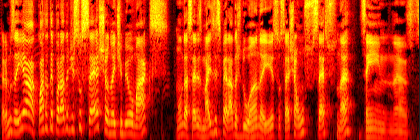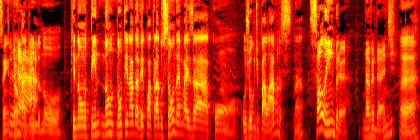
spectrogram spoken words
Teremos aí a quarta temporada de Succession no HBO Max. Uma das séries mais esperadas do ano aí. Succession é um sucesso, né? Sem, né, sem trocadilho no... Que não tem, não, não tem nada a ver com a tradução, né? Mas a, com o jogo de palavras, né? Só lembra, na verdade. É.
